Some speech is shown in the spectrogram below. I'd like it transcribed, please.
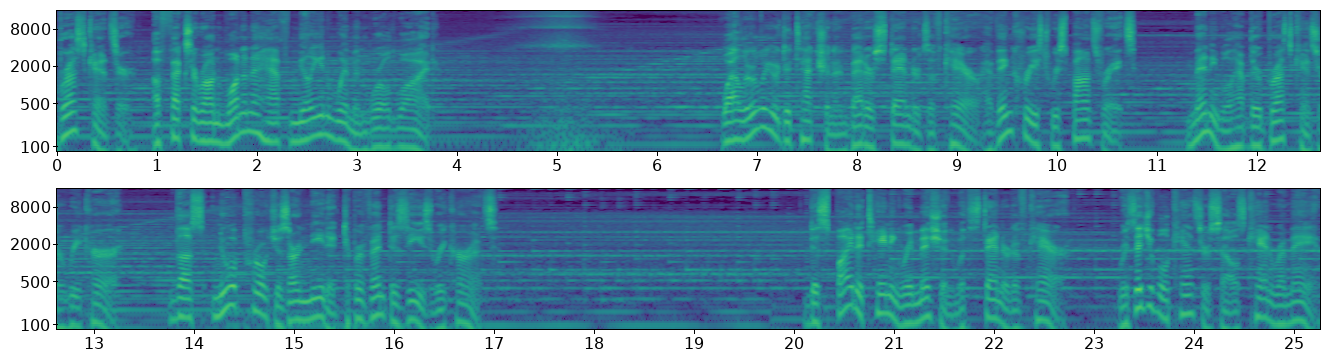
Breast cancer affects around 1.5 million women worldwide. While earlier detection and better standards of care have increased response rates, many will have their breast cancer recur. Thus, new approaches are needed to prevent disease recurrence. Despite attaining remission with standard of care, residual cancer cells can remain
